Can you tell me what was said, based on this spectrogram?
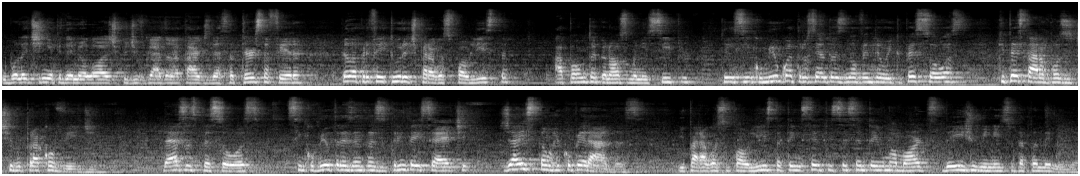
O boletim epidemiológico divulgado na tarde desta terça-feira pela Prefeitura de Paraguaçu Paulista aponta que o nosso município tem 5.498 pessoas que testaram positivo para a Covid. Dessas pessoas, 5.337 já estão recuperadas e Paraguaçu Paulista tem 161 mortes desde o início da pandemia.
